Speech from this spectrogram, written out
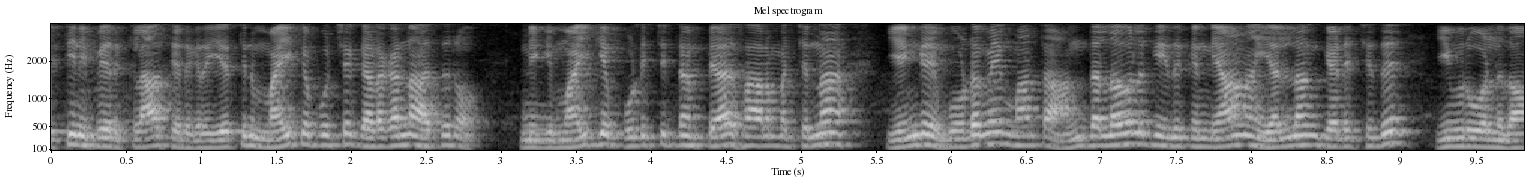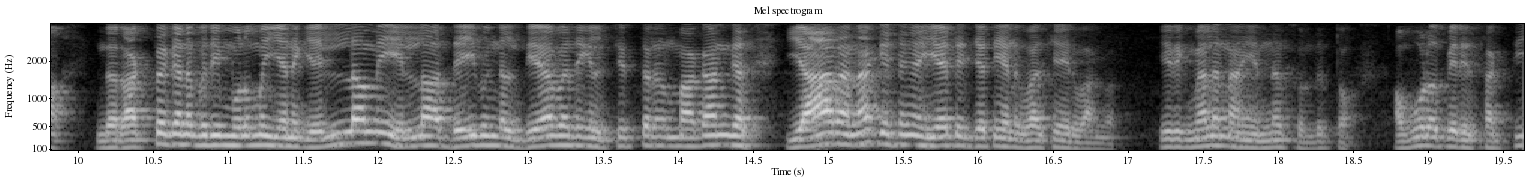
எத்தனை பேர் கிளாஸ் எடுக்கிறேன் எத்தனை மைக்கை பிடிச்சே கடகன்னு அதிரும். இன்னைக்கு மைக்கை பிடிச்சிட்டு நான் பேச ஆரம்பிச்சேன்னா எங்கே விடவே மாட்டேன். அந்த லெவலுக்கு இதுக்கு ஞானம் எல்லாம் கிடைச்சது இவர் ஒன்று தான் இந்த ரத்த கணபதி மூலமாக எனக்கு எல்லாமே எல்லா தெய்வங்கள் தேவதைகள் சித்திரன் மகான்கள் யாரனா கேட்டுங்க ஏட்டு சேட்டு எனக்கு வசியாயிருவாங்க. இதுக்கு மேலே நான் என்ன சொல்லிட்டோம்? அவ்வளோ பெரிய சக்தி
